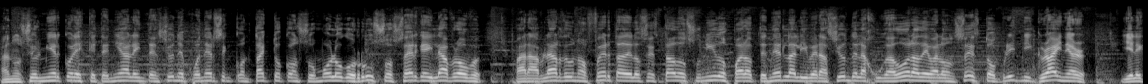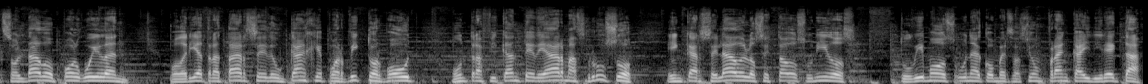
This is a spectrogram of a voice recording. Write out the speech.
anunció el miércoles que tenía la intención de ponerse en contacto con su homólogo ruso Sergei Lavrov para hablar de una oferta de los Estados Unidos para obtener la liberación de la jugadora de baloncesto Britney Griner y el exsoldado Paul Whelan. Podría tratarse de un canje por Victor Bout, un traficante de armas ruso encarcelado en los Estados Unidos. Tuvimos una conversación franca y directa.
